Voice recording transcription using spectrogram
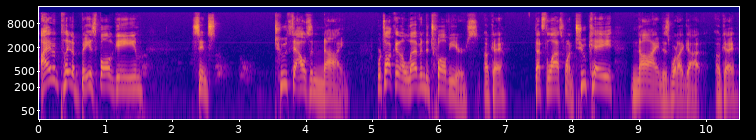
I haven't played a baseball game since 2009. We're talking 11 to 12 years, okay? That's the last one. 2K9 is what I got, okay?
